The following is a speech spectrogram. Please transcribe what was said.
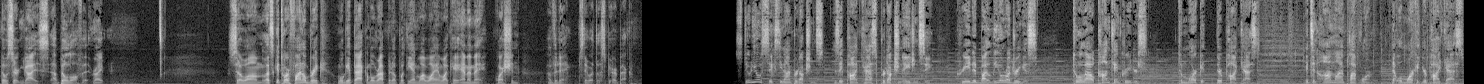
those certain guys uh, build off it, right? So um, let's get to our final break. We'll get back and we'll wrap it up with the NYY NYK MMA question of the day. Stay with us. Be right back. Studio 69 Productions is a podcast production agency created by Leo Rodriguez to allow content creators to market their podcast. It's an online platform that will market your podcast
